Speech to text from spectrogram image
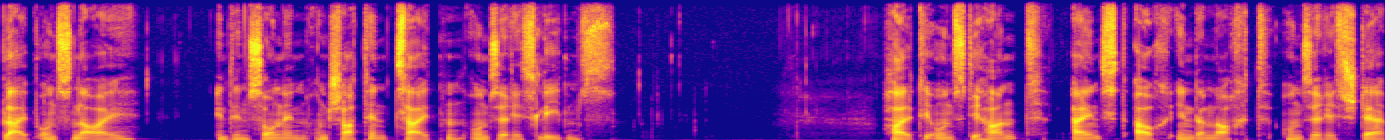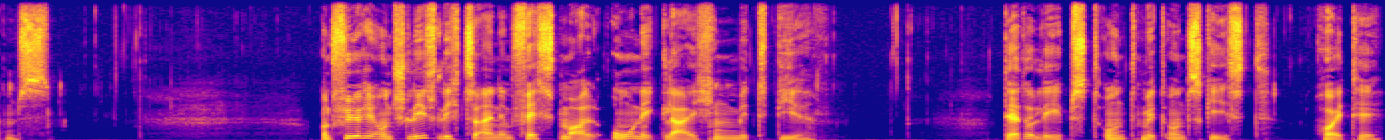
Bleib uns nahe, in den Sonnen- und Schattenzeiten unseres Lebens. Halte uns die Hand einst auch in der Nacht unseres Sterbens. Und führe uns schließlich zu einem Festmahl ohne Gleichen mit dir, der du lebst und mit uns gehst, heute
